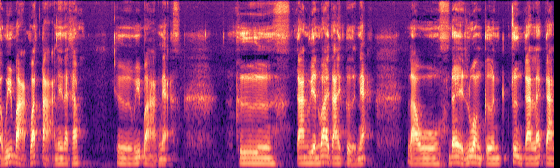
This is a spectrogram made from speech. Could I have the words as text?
าวิบากวัตตะนี่นะครับ คือวิบากเนี่ยคือการเวียนว่ายตายเกิดเนี่ยเราได้ล่วงเกินซึ่งกันและกัน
